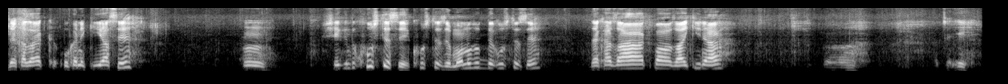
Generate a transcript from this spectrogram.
দেখা যাক ওখানে কি আছে। হুম, সে কিন্তু খুঁজতেছে খুঁজতেছে, মনোযোগ দিয়ে খুঁজতেছে। দেখা যাক পাওয়া যায় কি না আচ্ছা এই।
